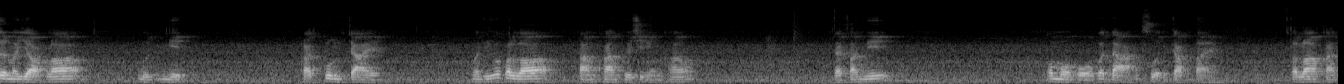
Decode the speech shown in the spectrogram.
พื่อนมาหยอกล้อหงุดหงิดกัดกุ้นใจบางทีก็ก็ล้อตามความเคยชินของเขา แต่คราวนี้ก็โมโหก็ด่าสวนกลับไปทะเลาะกัน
